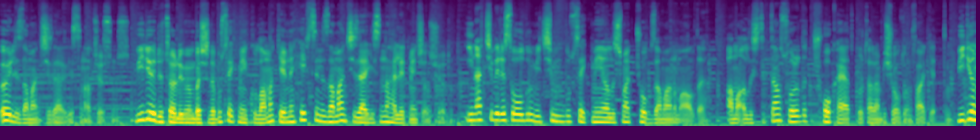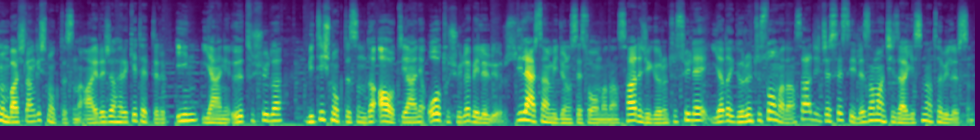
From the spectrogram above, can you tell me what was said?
öyle zaman çizelgesine atıyorsunuz. Video editörlüğümün başında bu sekmeyi kullanmak yerine hepsini zaman çizelgesinde halletmeye çalışıyordum. İnatçı birisi olduğum için bu sekmeye alışmak çok zamanımı aldı. Ama alıştıktan sonra da çok hayat kurtaran bir şey olduğunu fark ettim. Videonun başlangıç noktasını ayrıca hareket ettirip in yani I tuşuyla bitiş noktasını da out yani O tuşuyla belirliyoruz. Dilersen videonun sesi olmadan sadece görüntüsüyle ya da görüntüsü olmadan sadece sesiyle zaman çizelgesini atabilirsin.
